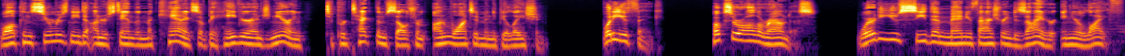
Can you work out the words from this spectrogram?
while consumers need to understand the mechanics of behavior engineering to protect themselves from unwanted manipulation. What do you think? Hooks are all around us. Where do you see them manufacturing desire in your life?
